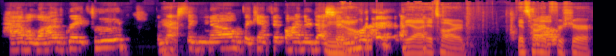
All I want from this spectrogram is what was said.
have a lot of great food. The Yeah. next thing you know, they can't fit behind their desk No. anymore. Yeah, it's hard. It's hard So- for sure.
